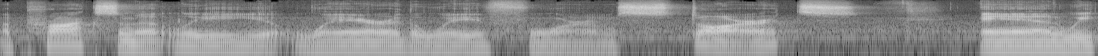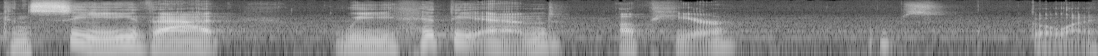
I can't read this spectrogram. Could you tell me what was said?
approximately where the waveform starts, and we can see that we hit the end up here. Oops, go away,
